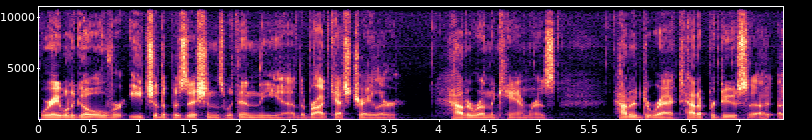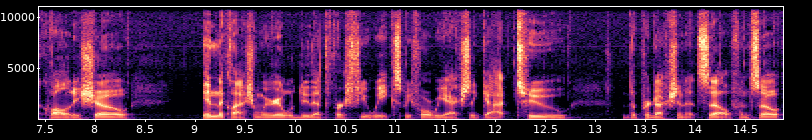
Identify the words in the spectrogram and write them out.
We're able to go over each of the positions within the, uh, the broadcast trailer, how to run the cameras, how to direct, how to produce a, a quality show in the classroom. We were able to do that the first few weeks before we actually got to the production itself. And so,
